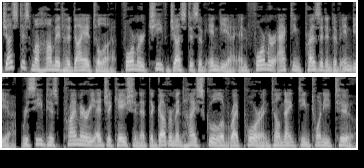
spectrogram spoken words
Justice Muhammad Hidayatullah, former Chief Justice of India and former Acting President of India, received his primary education at the Government High School of Raipur until 1922.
